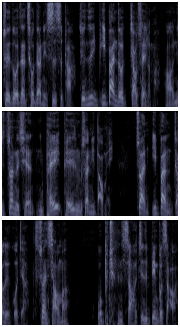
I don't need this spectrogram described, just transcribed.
最多再抽掉你四十趴，就是一半都交税了嘛。哦，你赚的钱，你赔赔什么算你倒霉？赚一半交给国家，算少吗？我不觉得少，其实并不少啊。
